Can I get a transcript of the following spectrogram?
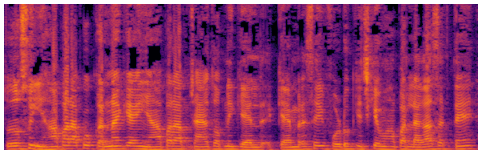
तो दोस्तों, यहाँ पर आपको करना क्या है? यहाँ पर आप चाहें तो अपनी कैमरे से भी फ़ोटो खींच के वहाँ पर लगा सकते हैं,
